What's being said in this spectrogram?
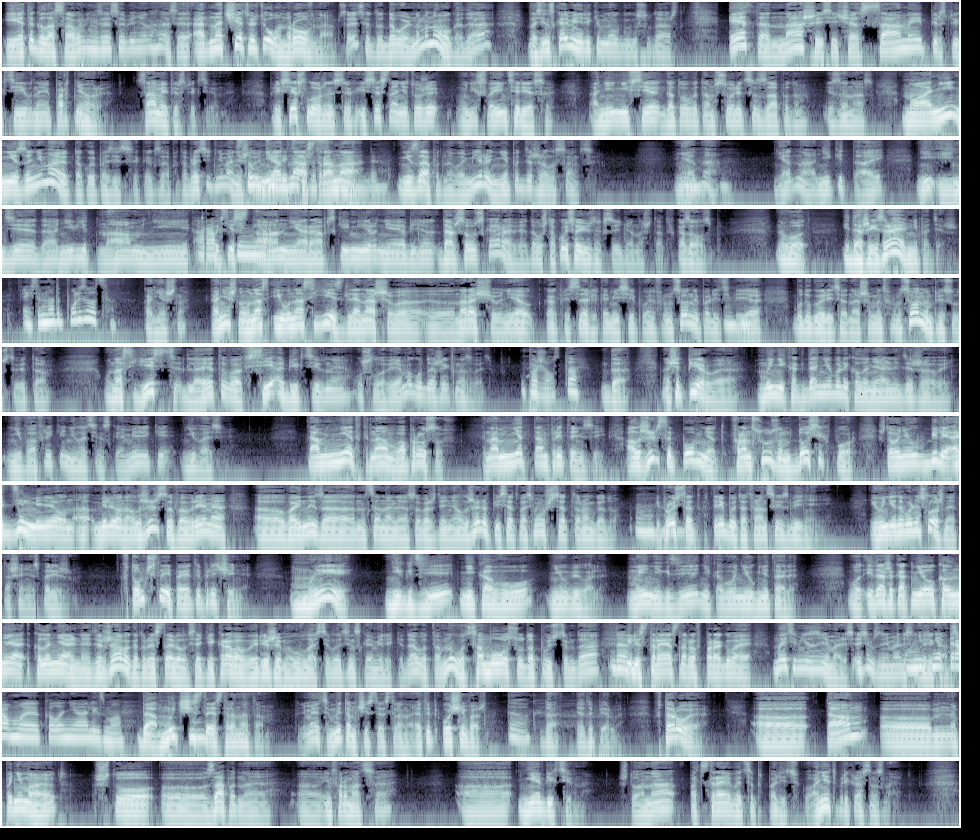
И это голоса в Организации Объединенных Наций. Одна четверть ООН ровно. Представляете, это довольно много, да? В Латинской Америке много государств. Это наши сейчас самые перспективные партнеры. Самые перспективные. При всех сложностях, естественно, они тоже, у них свои интересы. Они не все готовы там ссориться с Западом из-за нас. Но они не занимают такой позиции, как Запад. Обратите внимание, что ни одна страна самые, да. не западного мира не поддержала санкции. Ни mm-hmm. одна. Ни одна, ни Китай, ни Индия, да, ни Вьетнам, ни арабский Пакистан, мир. ни арабский мир, ни объединен... даже Саудовская Аравия, да уж такой союзник Соединенных Штатов, казалось бы. Вот. И даже Израиль не поддерживает. Этим надо пользоваться? Конечно. Конечно, у нас и у нас есть для нашего э, наращивания, я как председатель комиссии по информационной политике, угу. я буду говорить о нашем информационном присутствии там. У нас есть для этого все объективные условия. Я могу даже их назвать. Пожалуйста. Да. Значит, первое. Мы никогда не были колониальной державой. Ни в Африке, ни в Латинской Америке, ни в Азии. Там нет к нам вопросов. К нам нет там претензий. Алжирцы помнят французам до сих пор, что они убили 1 миллион, а, миллион алжирцев во время э, войны за национальное освобождение Алжира в 1958-1962 году. Угу. И просят, требуют от Франции извинений. И у них довольно сложные отношения с Парижем. В том числе и по этой причине. Мы нигде никого не убивали мы нигде никого не угнетали. Вот, и даже как неоколониальная держава, которая ставила всякие кровавые режимы у власти в Латинской Америке, да, вот там, ну вот Самосу, допустим, да, да. или Стресснера в Парагвае, мы этим не занимались, этим занимались у американцы. У них нет травмы колониализма. Да, мы чистая страна там, понимаете, мы там чистая страна, это очень важно. Так. Да, это первое. Второе, а, там а, понимают, что а, западная информация не объективна что она подстраивается под политику. Они это прекрасно знают.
